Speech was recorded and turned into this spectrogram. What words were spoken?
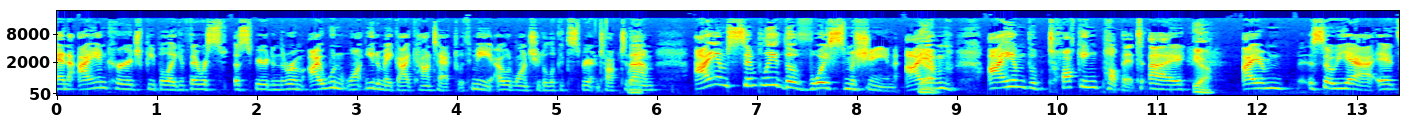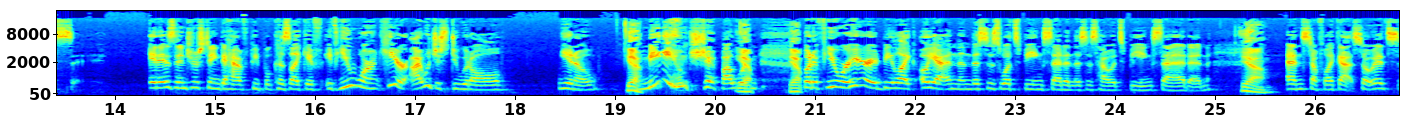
And I encourage people like if there was a spirit in the room, I wouldn't want you to make eye contact with me. I would want you to look at the spirit and talk to them. I am simply the voice machine. I Yeah. am I am the talking puppet. I Yeah. I am so yeah, it's it is interesting to have people because like if if you weren't here i would just do it all you know Yeah. mediumship i wouldn't Yep. but if you were here it'd be like oh yeah and then this is what's being said and this is how it's being said and Yeah, and stuff like that so it's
